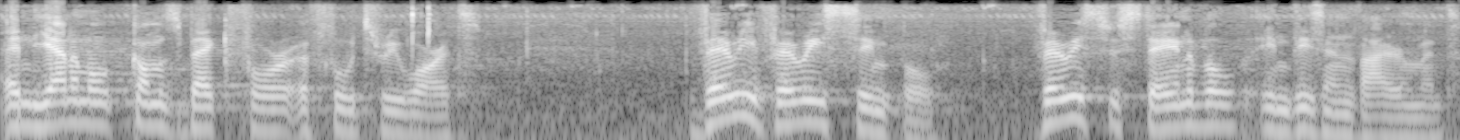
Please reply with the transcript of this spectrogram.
and the animal comes back for a food reward. Very, very simple, very sustainable in this environment.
